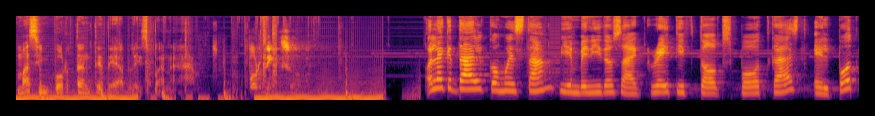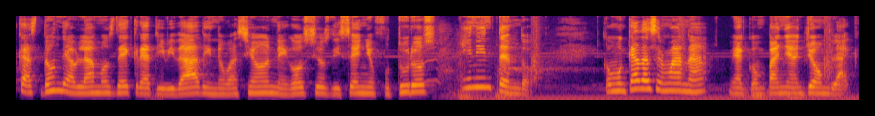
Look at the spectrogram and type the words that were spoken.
más importante de habla hispana. Por Dixo. Hola, ¿qué tal? ¿Cómo están? Bienvenidos a Creative Talks Podcast, el podcast donde hablamos de creatividad, innovación, negocios, diseño, futuros y Nintendo. Como cada semana, me acompaña John Black.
